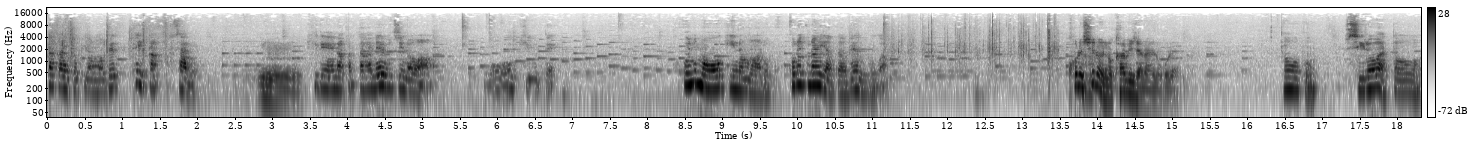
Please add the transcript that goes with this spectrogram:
たかい時はもう絶対いかん。腐る。うん。綺麗な方がねうちのは大きくてここにも大きいのもある。これくらいやったら全部が。これ白いのカビじゃないの？これ。糖分。白は糖分。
